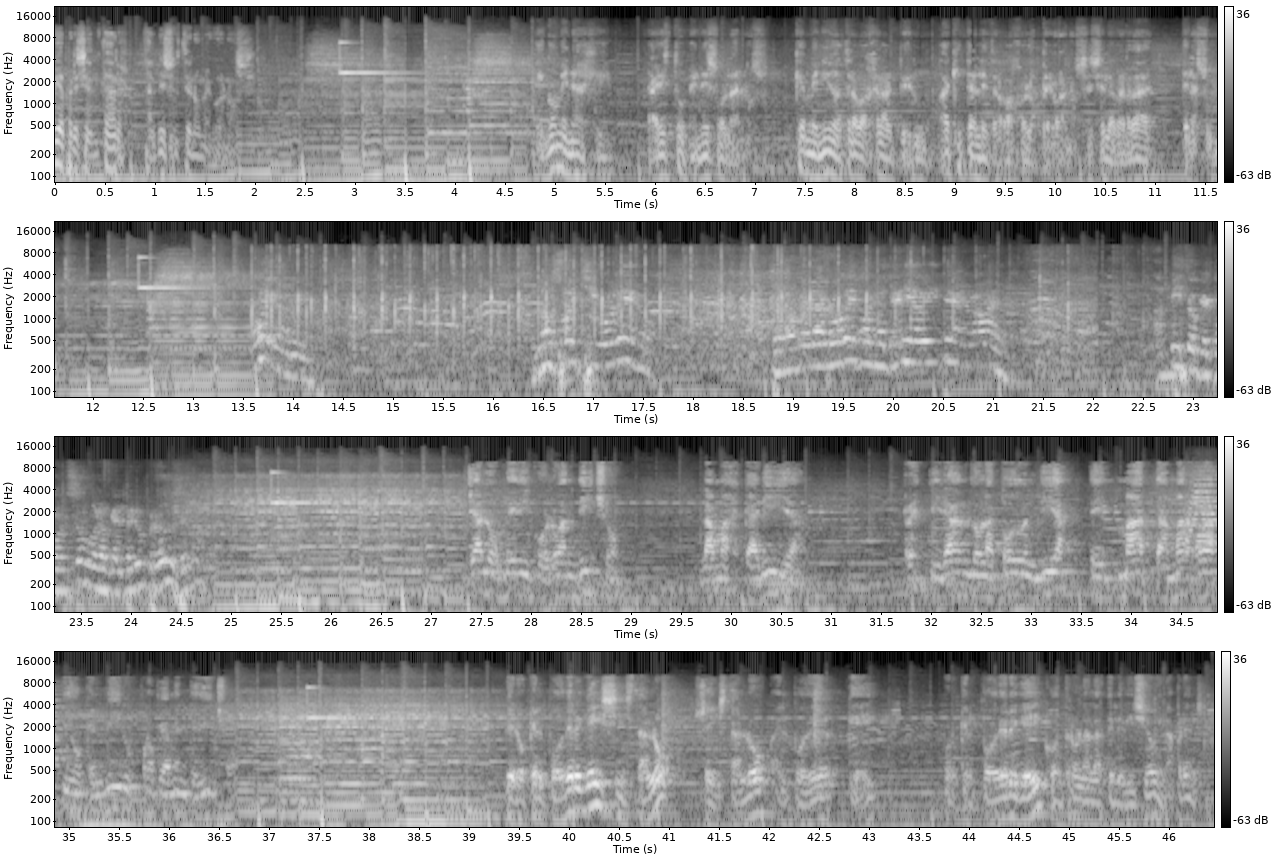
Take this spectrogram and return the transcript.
voy a presentar, tal vez usted no me conoce. En homenaje a estos venezolanos que han venido a trabajar al Perú, a quitarle trabajo a los peruanos. Esa es la verdad del asunto. no soy chibolero, pero me la robé cuando tenía 20 años. Han visto que consumo lo que el Perú produce, ¿no? Ya los médicos lo han dicho, la mascarilla, respirándola todo el día, te mata más rápido que el virus propiamente dicho. Pero que el poder gay se instaló, se instaló el poder gay, porque el poder gay controla la televisión y la prensa.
